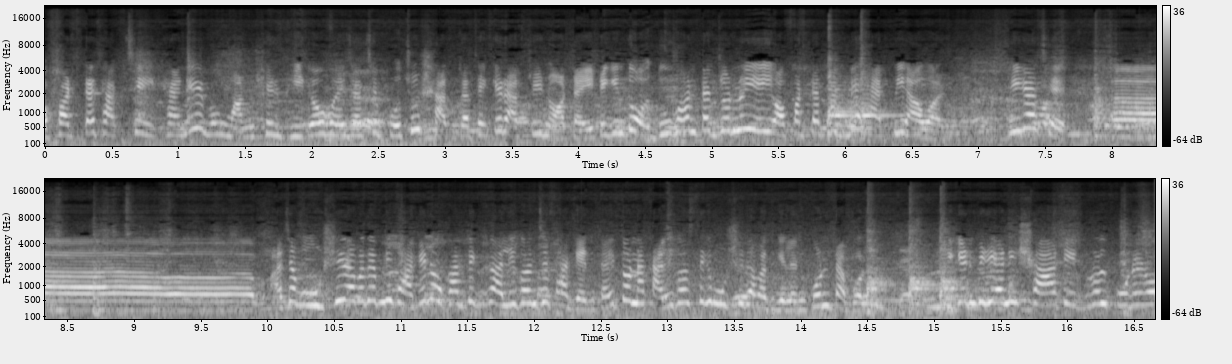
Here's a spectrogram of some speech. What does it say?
অফারটা থাকছে এখানে এবং মানুষের ভিড়ও হয়ে যাচ্ছে প্রচুর সাতটা থেকে রাত্রি নটা এটা কিন্তু দু ঘণ্টার জন্যই এই অফারটা থাকবে হ্যাপি আওয়ার ঠিক আছে? আচ্ছা মুর্শিদাবাদে আপনি থাকেন? ওখান থেকে কালীগঞ্জে থাকেন, তাই তো? না, কালীগঞ্জ থেকে মুর্শিদাবাদ গেলেন? কোনটা বলুন চিকেন বিরিয়ানি ষাট এগ রোল পনেরো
